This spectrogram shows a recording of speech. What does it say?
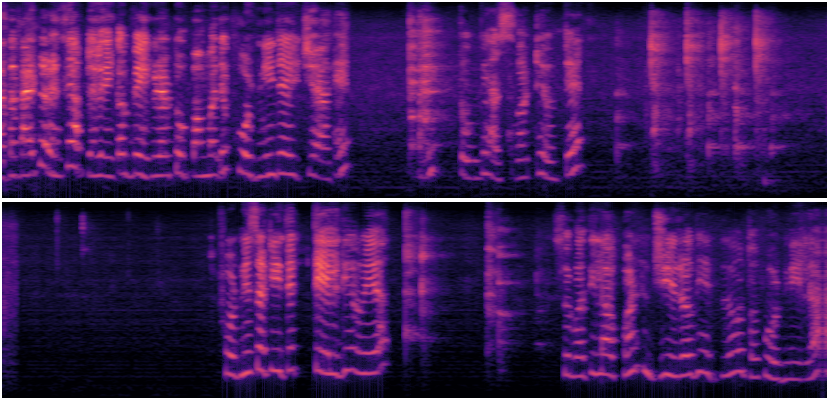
आता काय करायचं आपल्याला एका वेगळ्या टोपामध्ये फोडणी द्यायची आहे. तो गॅसवर ठेवते. फोडणीसाठी इथे तेल घेऊया. सुरुवातीला आपण जिरं घेतलं होतं फोडणीला.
